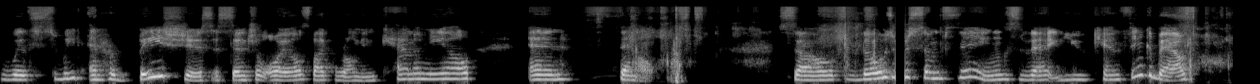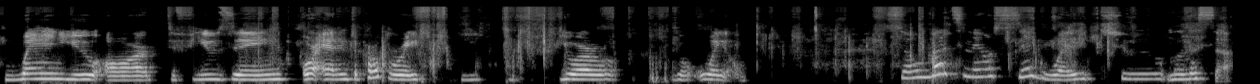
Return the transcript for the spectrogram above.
with sweet and herbaceous essential oils like Roman chamomile and fennel. So those are some things that you can think about when you are diffusing or adding to potpourri your, your oil. So let's now segue to Melissa.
